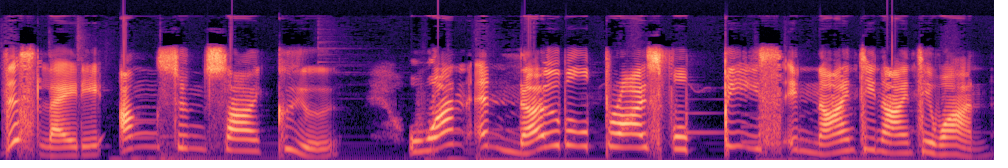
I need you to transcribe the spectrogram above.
This lady, Aung San Suu Kyi, won a Nobel Prize for in 1991.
